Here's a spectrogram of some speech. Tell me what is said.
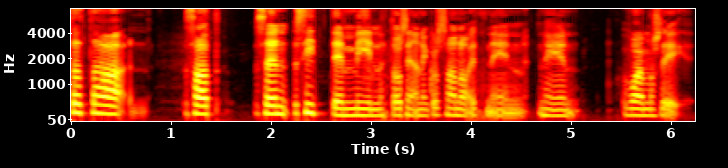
Tota, sä oot sen sittemmin, tosiaan niin kuin sanoit, niin, niin voimasi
